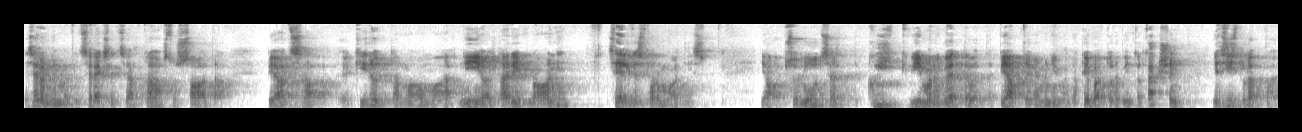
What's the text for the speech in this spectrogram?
Ja seal on niimoodi, et selleks, et sealt rahastust saada, pead sa kirjutama oma nii-öelda äriplaani selges formaadis. Ja absoluutselt kõik, viimane kui ettevõte peab tegema niimoodi, kõigepealt tuleb introduction ja siis tuleb kohe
